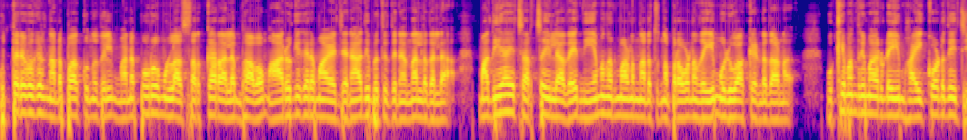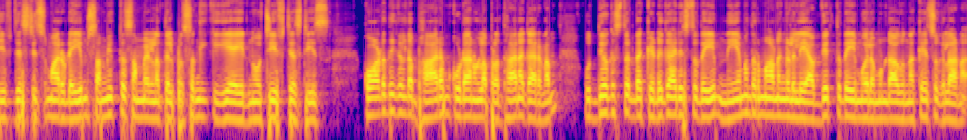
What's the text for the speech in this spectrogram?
ഉത്തരവുകൾ നടപ്പാക്കുന്നതിൽ മനഃപൂർവമുള്ള സർക്കാർ അലംഭാവം ആരോഗ്യകരമായ ജനാധിപത്യത്തിന് നല്ലതല്ല. മതിയായ ചർച്ചയില്ലാതെ നിയമനിർമ്മാണം നടത്തുന്ന പ്രവണതയും ഒഴിവാക്കേണ്ടതാണ്. മുഖ്യമന്ത്രിമാരുടെയും ഹൈക്കോടതി ചീഫ് ജസ്റ്റിസുമാരുടെയും സംയുക്ത സമ്മേളനത്തിൽ പ്രസംഗിക്കുകയായിരുന്നു ചീഫ് ജസ്റ്റിസ്. കോടതികളുടെ ഭാരം കൂടാനുള്ള പ്രധാന കാരണം ഉദ്യോഗസ്ഥരുടെ കെടുകാര്യസ്ഥതയും നിയമനിർമ്മാണങ്ങളിലെ അവ്യക്തതയും മൂലമുണ്ടാകുന്ന കേസുകളാണ്.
